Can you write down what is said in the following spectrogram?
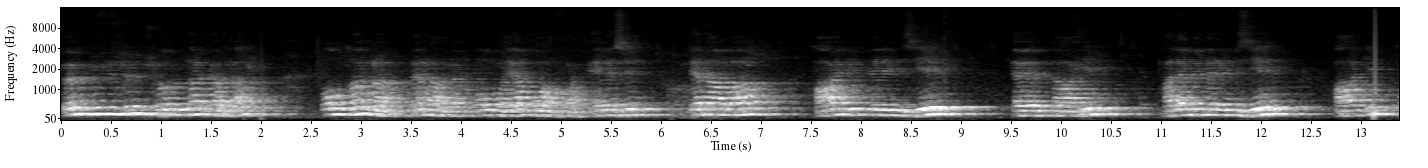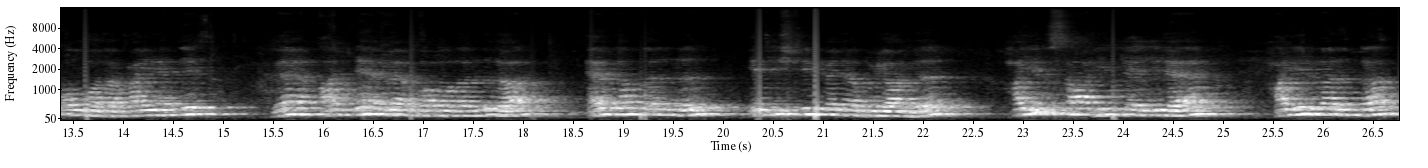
ömrümüzün sonuna kadar onlarla olmaya muvaffak eylesin. Cenab-ı Hak alimlerimizi evet dahil talebelerimizi alim olmada gayretli ve anne ve babalarını da evlatlarını yetiştirmede duyarlı, hayır sahiplerini de hayırlarında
